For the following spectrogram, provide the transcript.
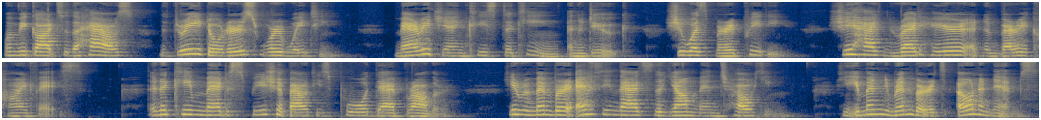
When we got to the house, the three daughters were waiting. Mary Jane kissed the king and the duke. She was very pretty. She had red hair and a very kind face. Then the king made a speech about his poor dead brother. He remembered everything that the young man told him. He even remembered all the names.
